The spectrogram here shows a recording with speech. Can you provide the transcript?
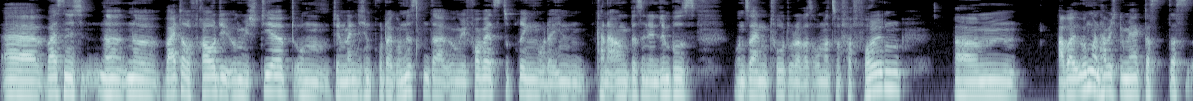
äh, weiß nicht, eine ne weitere Frau, die irgendwie stirbt, um den männlichen Protagonisten da irgendwie vorwärts zu bringen oder ihn, keine Ahnung, bis in den Limbus und seinen Tod oder was auch immer zu verfolgen. Ähm, aber irgendwann habe ich gemerkt, dass, dass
